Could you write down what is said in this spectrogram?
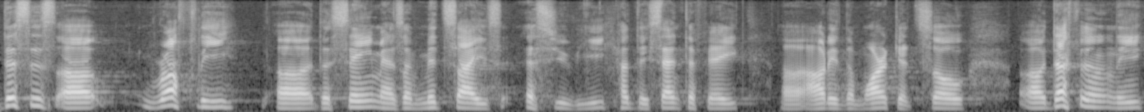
This is uh, roughly the same as a midsize SUV, Hyundai Santa Fe, out in the market. So definitely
